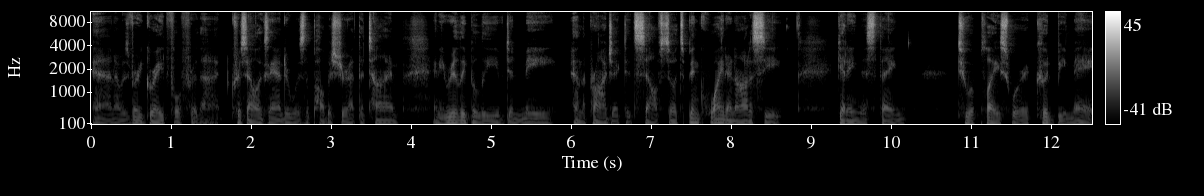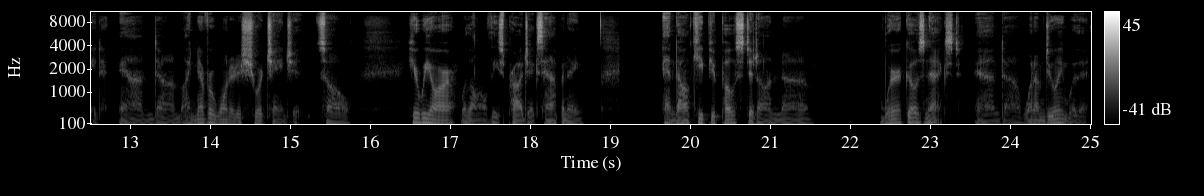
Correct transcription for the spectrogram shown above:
And I was very grateful for that. Chris Alexander was the publisher at the time, and he really believed in me and the project itself. So it's been quite an odyssey getting this thing to a place where it could be made. And um, I never wanted to shortchange it. So here we are with all of these projects happening. And I'll keep you posted on uh, where it goes next and uh, what I'm doing with it.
